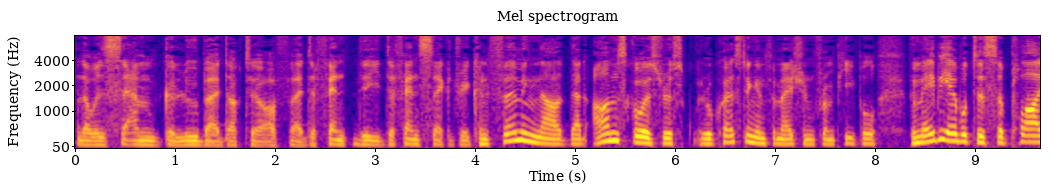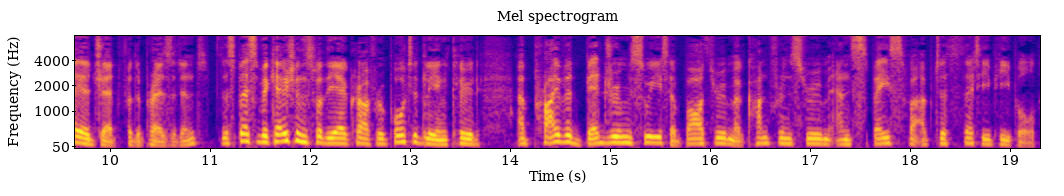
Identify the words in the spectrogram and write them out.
And that was Sam Gulube, Doctor of uh, the Defense Secretary, confirming now that Armscor is res- requesting information from people who may be able to supply a jet for the president. The specifications for the aircraft reportedly include a private bedroom suite, a bathroom, a conference room, and space for up to 30 people.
